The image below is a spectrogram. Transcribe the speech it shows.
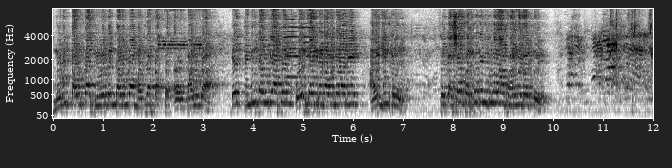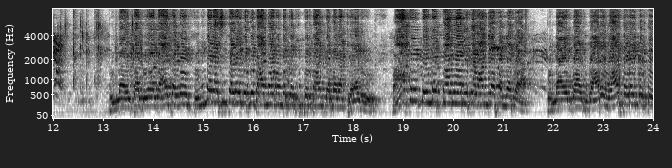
मुरुड तालुका सिंहगड तालुका मतला तालुका. हे तिन्ही तालुके आपण ओरसाई क्रीडा मंडळाने आयोजित केले तर कशा पद्धतीने तुम्हाला हा फॉर्मॅट वाटतोय? पुन्हा एका डोळा डाळासाठी सुंदर अशी चढाई करतो तो आज नऊ नंबर जर्सी परिधान करणारा खेळाडू. मात्र तोंडात पाणी आले तो संघाचा. पुन्हा एकदा वारंवार चढाई करतो.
